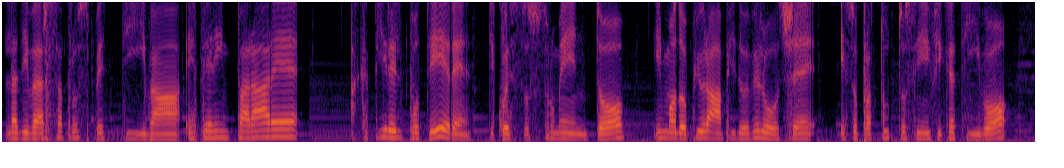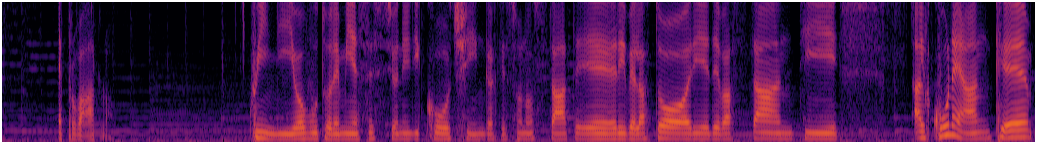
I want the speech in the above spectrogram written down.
la diversa prospettiva e per imparare a capire il potere di questo strumento in modo più rapido e veloce e soprattutto significativo, è provarlo. Quindi io ho avuto le mie sessioni di coaching che sono state rivelatorie, devastanti, alcune anche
